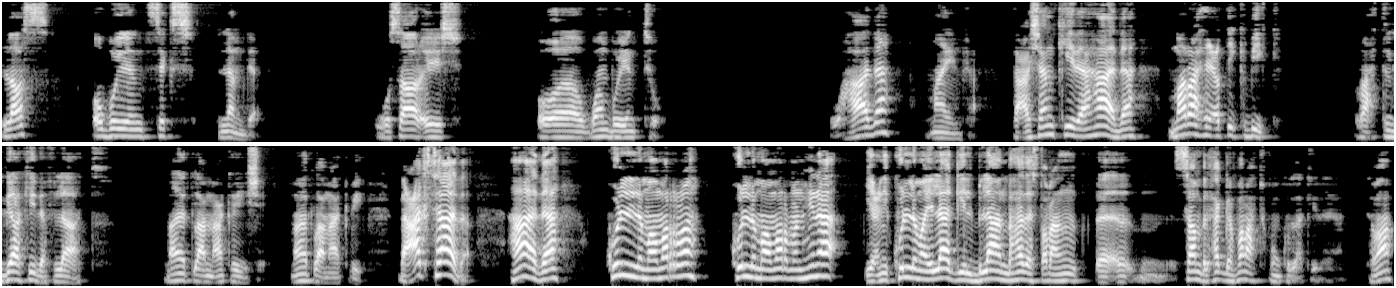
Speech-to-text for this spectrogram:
بلس 0.6 لمدة وصار إيش؟ 1.2 وهذا ما ينفع. فعشان كذا هذا ما راح يعطيك بيك راح تلقاه كذا فلات ما يطلع معك أي شيء. ما يطلع معك peak بعكس هذا. هذا كل ما مره كل ما مر من هنا يعني كل ما يلاقي ال plane بهذا طبعا ال sample حقه ما راح تكون كلها كذا يعني تمام؟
